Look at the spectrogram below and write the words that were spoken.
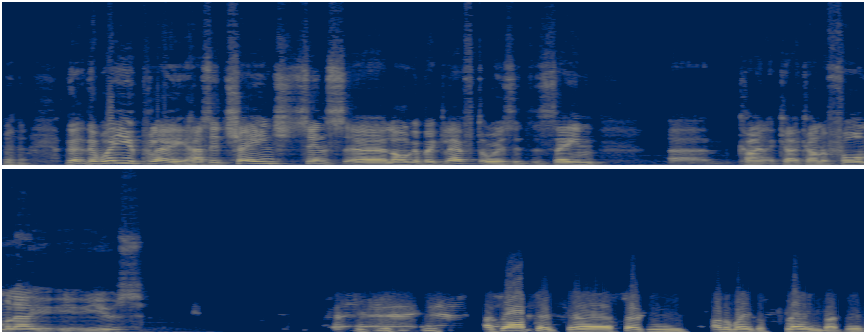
the the way you play has it changed since uh, Lagerbäck left, or is it the same uh, kind kind of formula you, you use? Uh, we've, adopted uh, certain other ways of playing, but it,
